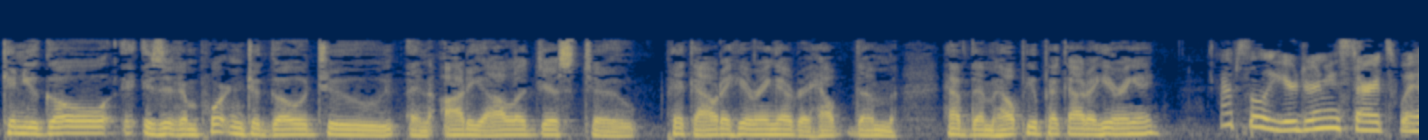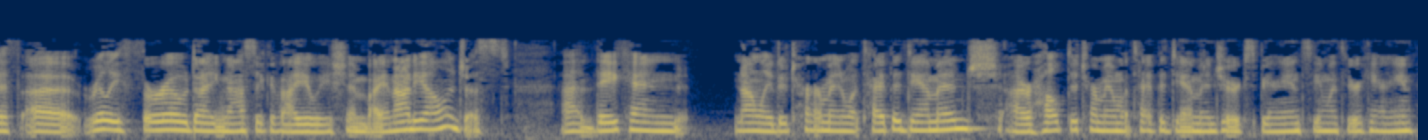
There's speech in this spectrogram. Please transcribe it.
can you go, is it important to go to an audiologist to pick out a hearing aid or help them, have them help you pick out a hearing aid? Absolutely. Your journey starts with a really thorough diagnostic evaluation by an audiologist. Uh, they can not only determine what type of damage or help determine what type of damage you're experiencing with your hearing,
